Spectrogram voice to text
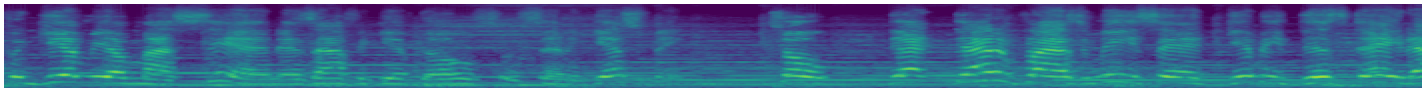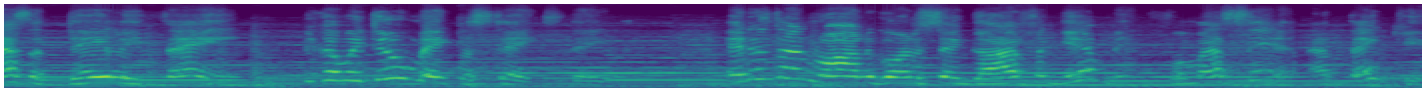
forgive me of my sin as i forgive those who sin against me. So that that implies to me he said give me this day. That's a daily thing. Because we do make mistakes daily and there's nothing wrong to go and say god forgive me for my sin i thank you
